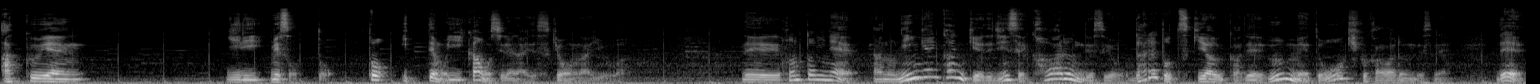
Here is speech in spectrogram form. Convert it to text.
悪縁切りメソッドと言ってもいいかもしれないです今日の内容は。で本当にねあの人間関係で人生変わるんですよ。誰と付き合うかで運命って大きく変わるんですね。で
